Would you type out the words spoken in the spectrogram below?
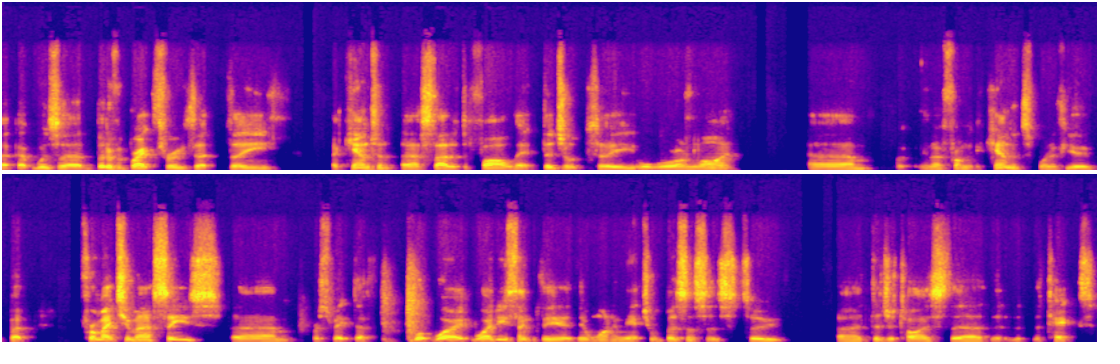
it was a bit of a breakthrough that the accountant uh, started to file that digitally or, or online, um, you know, from the accountant's point of view. But from HMRC's um, perspective, what, why why do you think they're they're wanting the actual businesses to uh, digitize the, the, the tax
